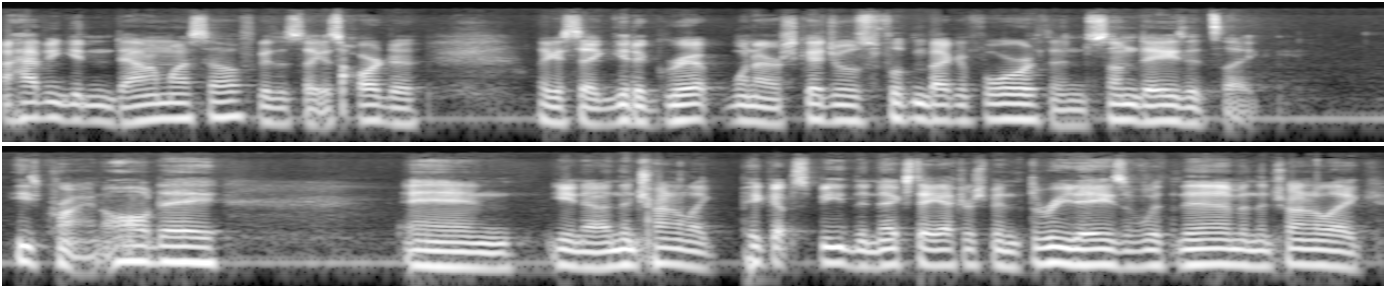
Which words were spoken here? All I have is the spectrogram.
I haven't gotten down on myself because it's like, it's hard to, like I said, get a grip when our schedule's flipping back and forth. And some days it's like, he's crying all day and you know and then trying to like pick up speed the next day after spending three days with them and then trying to like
